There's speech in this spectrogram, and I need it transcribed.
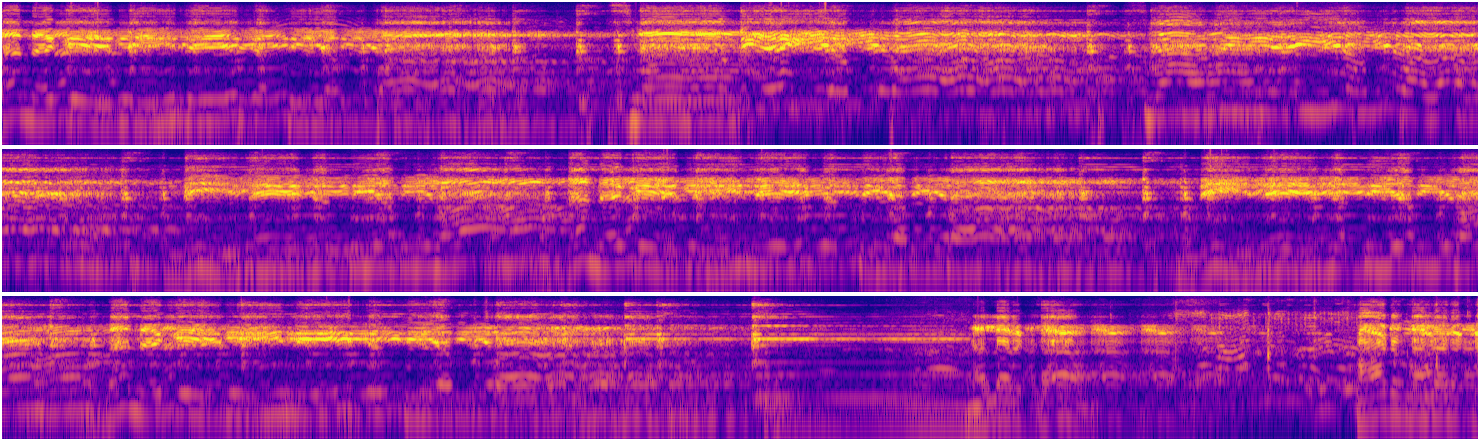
ನನಗೆ ನೀನೇ ಗತಿಯಪ್ಪ ಸ್ವಾಮಿ ಅಯ್ಯಪ್ಪ ಸ್ವಾಮಿ ಅಯ್ಯಪ್ಪ ಗತಿಯಪ್ಪ ನೀನೇ ಗತಿಯಪ್ಪ ನನಗೆ ನೀನೇ ಗತಿಯಪ್ಪ ನಲ್ಲರಕ ಹಾಡು ನಲ್ಲರಕ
